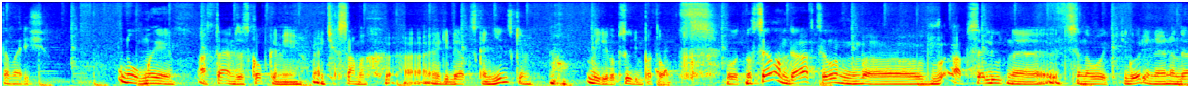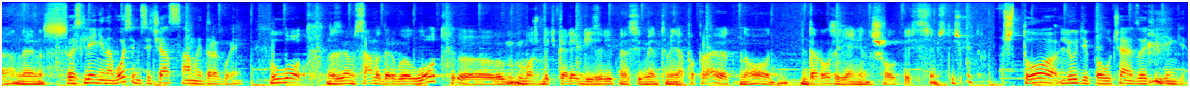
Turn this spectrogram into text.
товарищ. Ну, мы оставим за скобками этих самых э, ребят с Кандинским, ну, или обсудим потом. Вот. Но в целом, да, в целом э, в абсолютно ценовой категории, наверное, да, наверное, с- То есть, Ленина 8 сейчас самый дорогой. лот, назовем самый дорогой лот, э, может быть, коллеги из элитного сегмента меня поправят, но дороже я не нашел 270 тысяч метров. Что люди получают за эти деньги?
